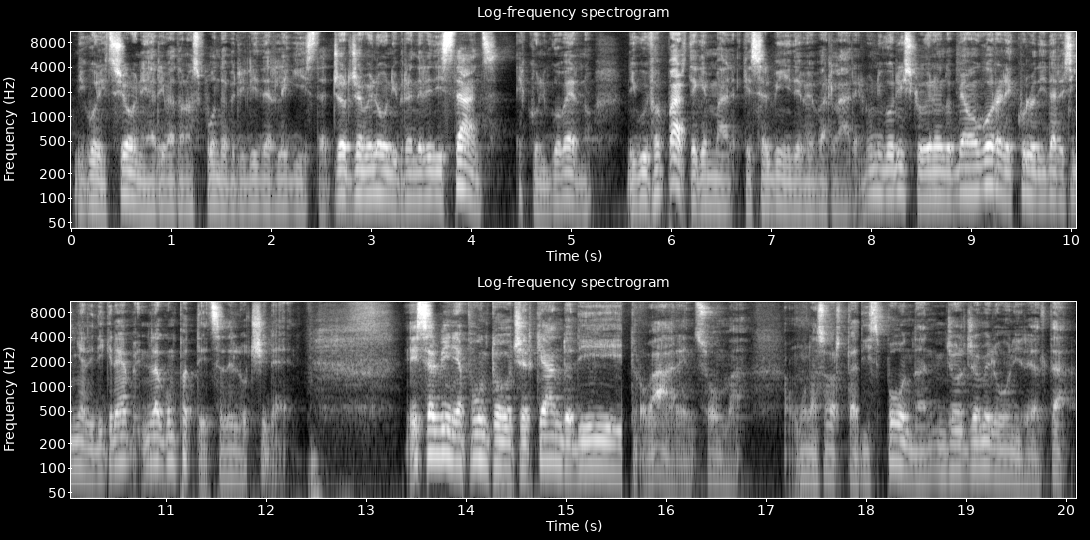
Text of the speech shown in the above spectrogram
di coalizione è arrivata una sponda per il leader leghista. Giorgia Meloni prende le distanze e con il governo di cui fa parte che, male, che Salvini deve parlare. L'unico rischio che non dobbiamo correre è quello di dare segnali di crepe nella compattezza dell'Occidente. E Salvini appunto cercando di trovare insomma una sorta di sponda in Giorgia Meloni in realtà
